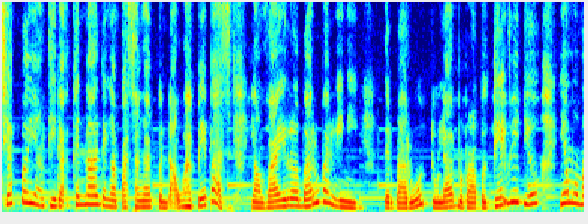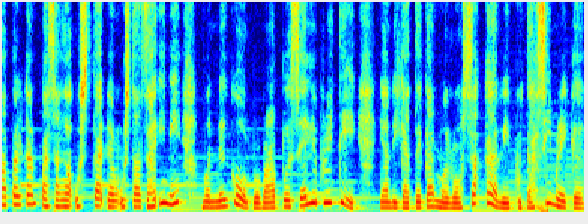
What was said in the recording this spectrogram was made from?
Siapa yang tidak kenal dengan pasangan pendakwah bebas yang viral baru-baru ini? Terbaru, itulah beberapa klip video yang memaparkan pasangan ustaz dan ustazah ini menegur beberapa selebriti yang dikatakan merosakkan reputasi mereka.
